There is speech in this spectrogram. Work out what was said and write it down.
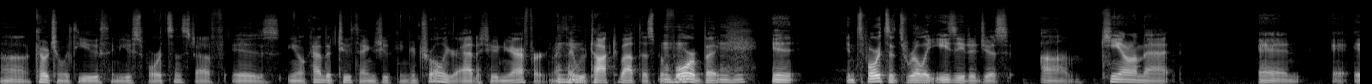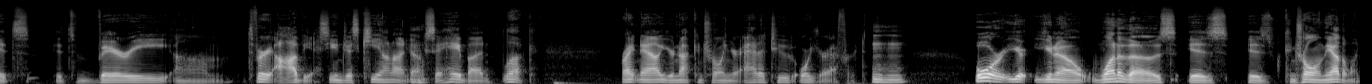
uh, coaching with youth and youth sports and stuff is you know kind of the two things you can control: your attitude and your effort. And I think we've talked about this before, but in in sports, it's really easy to just um, key on that, and it's it's very um, it's very obvious. You can just key on it. and You can say, "Hey, bud, look." Right now, you're not controlling your attitude or your effort or you you know one of those is is controlling the other one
